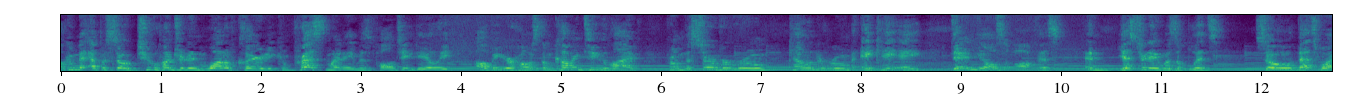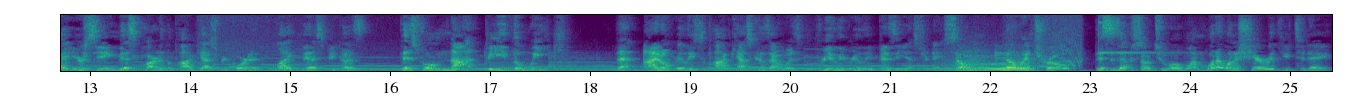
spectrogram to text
Welcome to episode 201 of Clarity Compressed. My name is Paul J. Daly. I'll be your host. I'm coming to you live from the server room, calendar room, aka Danielle's office. And yesterday was a blitz, so that's why you're seeing this part of the podcast recorded like this because this will not be the week that I don't release a podcast because I was really, really busy yesterday. So, no intro. This is episode 201. What I want to share with you today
